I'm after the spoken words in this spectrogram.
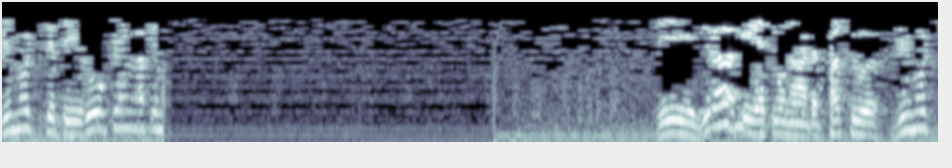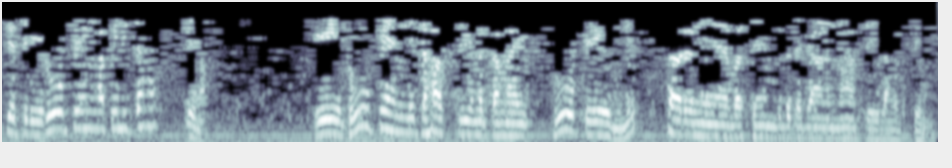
විමුච්ඡති රූපයෙන් අපි ඒ විරාගය ඇති වුණාට පසුව විමුක්තිය රූපයෙන් අපි නිදහස් වෙනවා. ඒ රූපයෙන් නිදහස් වීම තමයි රූපයේ නිස්සරණය වශයෙන් බුදුරජාණන් වහන්සේ ළඟට තියෙන්නේ.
